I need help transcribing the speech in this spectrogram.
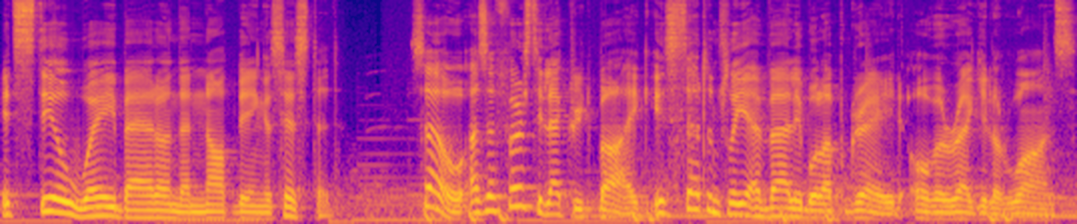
It's still way better than not being assisted. So, as a first electric bike, it's certainly a valuable upgrade over regular ones.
